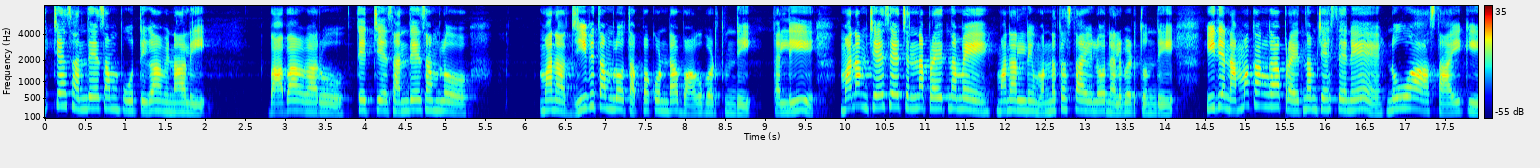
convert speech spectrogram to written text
ఇచ్చే సందేశం పూర్తిగా వినాలి. బాబాగారు తెచ్చే సందేశంలో మన జీవితంలో తప్పకుండా బాగుపడుతుంది. తల్లి మనం చేసే చిన్న ప్రయత్నమే మనల్ని ఉన్నత స్థాయిలో నిలబెడుతుంది. ఇది నమ్మకంగా ప్రయత్నం చేస్తేనే నువ్వు ఆ స్థాయికి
